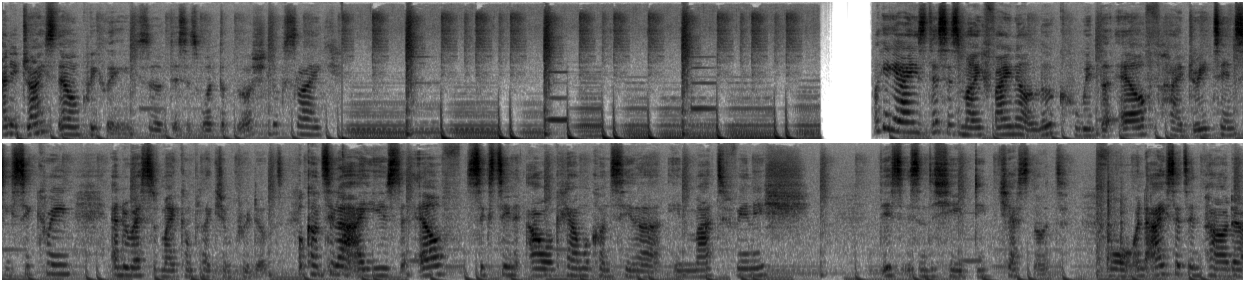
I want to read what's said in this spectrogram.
And it dries down quickly so this is what the blush looks like. Guys, this is my final look with the e.l.f. Hydrating CC Cream and the rest of my complexion products. For concealer, I used the e.l.f. 16 Hour Camo Concealer in matte finish. This is in the shade Deep Chestnut. For on the eye setting powder,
